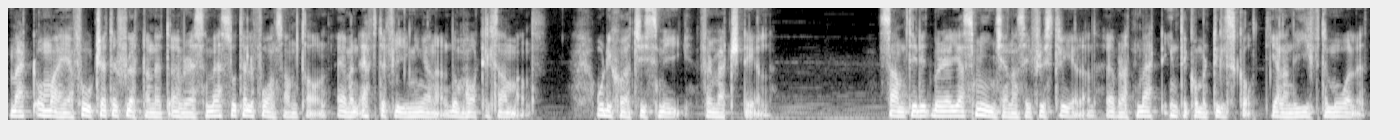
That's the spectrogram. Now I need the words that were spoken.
Mert och Maja fortsätter flörtandet över sms och telefonsamtal även efter flygningarna de har tillsammans. Och det sköts i smyg för Merts del. Samtidigt börjar Jasmin känna sig frustrerad över att Mert inte kommer till skott gällande giftermålet.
